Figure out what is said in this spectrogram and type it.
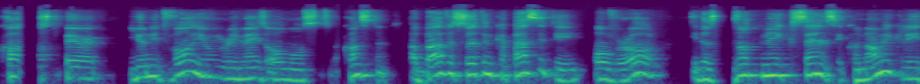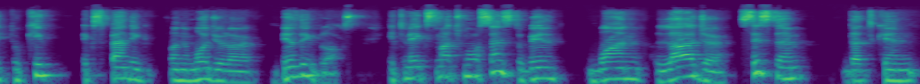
cost per unit volume remains almost constant. Above a certain capacity overall, it does not make sense economically to keep expanding on a modular building blocks. It makes much more sense to build one larger system that can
